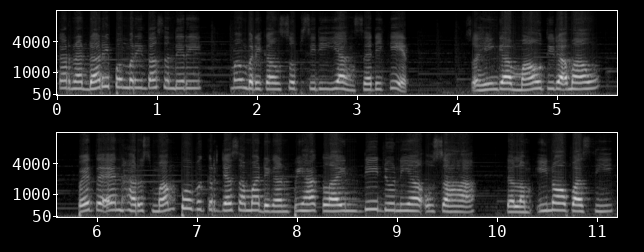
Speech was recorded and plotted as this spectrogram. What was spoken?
karena dari pemerintah sendiri memberikan subsidi yang sedikit. Sehingga mau tidak mau, PTN harus mampu bekerja sama dengan pihak lain di dunia usaha dalam inovasi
